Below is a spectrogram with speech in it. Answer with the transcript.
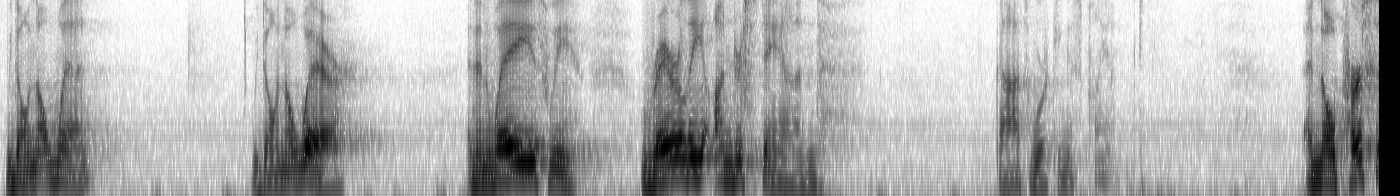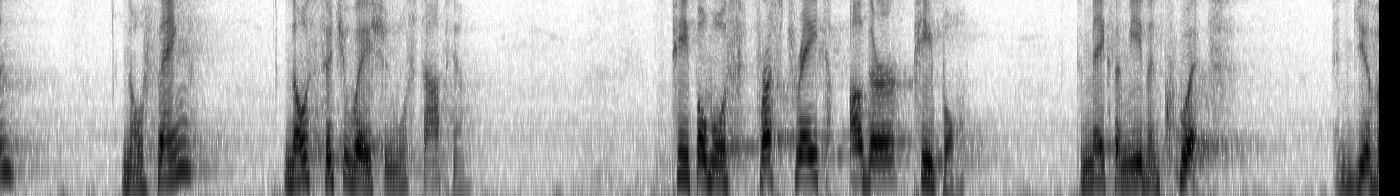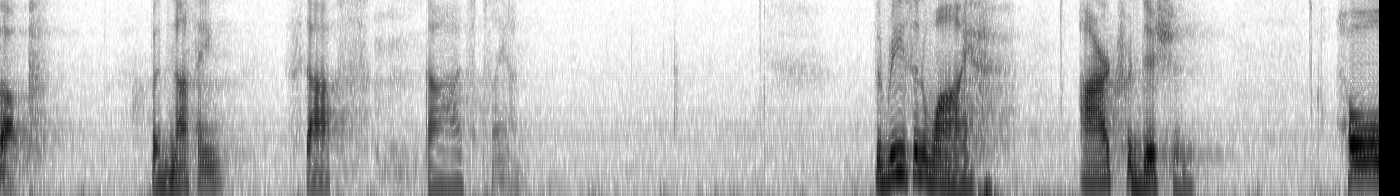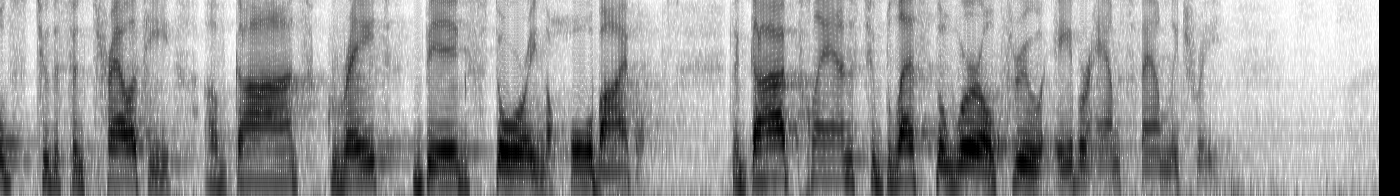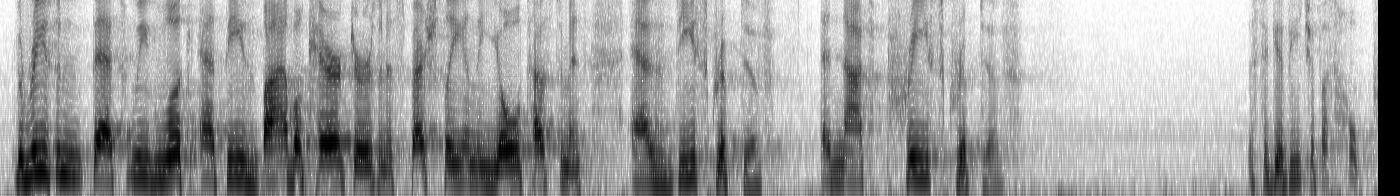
we don't know when, we don't know where, and in ways we rarely understand God's working his plan. And no person, no thing, no situation will stop him. People will frustrate other people to make them even quit and give up. But nothing stops God's plan. The reason why our tradition holds to the centrality of God's great big story in the whole Bible. That God plans to bless the world through Abraham's family tree. The reason that we look at these Bible characters, and especially in the Old Testament, as descriptive and not prescriptive is to give each of us hope.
